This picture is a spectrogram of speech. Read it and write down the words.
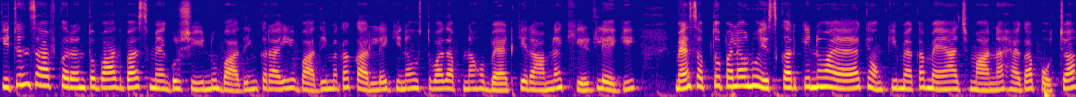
ਕਿਚਨ ਸਾਫ਼ ਕਰਨ ਤੋਂ ਬਾਅਦ ਬਸ ਮੈਂ ਗੁਰਸ਼ੀਰ ਨੂੰ ਬਾਦਿੰਗ ਕਰਾਈ। ਬਾਦਿੰਗ ਮੈਂ ਕਿਹਾ, ਕਰ ਲੇਗੀ ਨਾ। ਉਸ ਤੋਂ ਬਾਅਦ ਆਪਣਾ ਉਹ ਬੈਠ ਕੇ ਆਰਾਮ ਨਾਲ ਖੇਡ ਲੇਗੀ। ਮੈਂ ਸਭ ਤੋਂ ਪਹਿਲਾਂ ਉਹਨੂੰ ਇਸ ਕਰਕੇ ਨਵਾਇਆ ਆ ਕਿਉਂਕਿ ਮੈਂ ਕਿਹਾ, ਮੈਂ ਅੱਜ ਮਾਰਨਾ ਹੈਗਾ ਪੋਚਾ।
